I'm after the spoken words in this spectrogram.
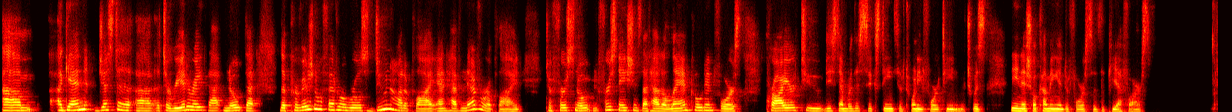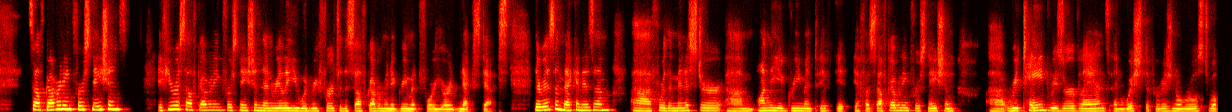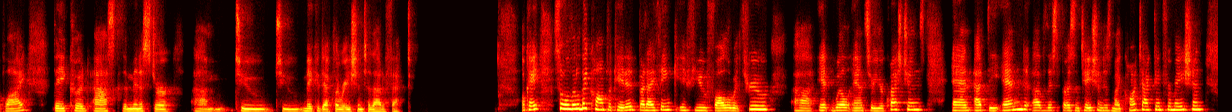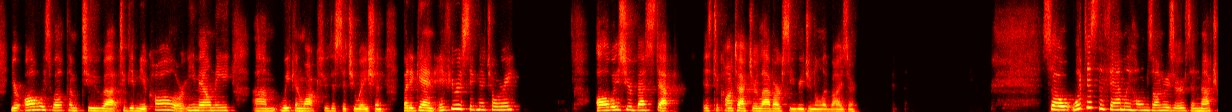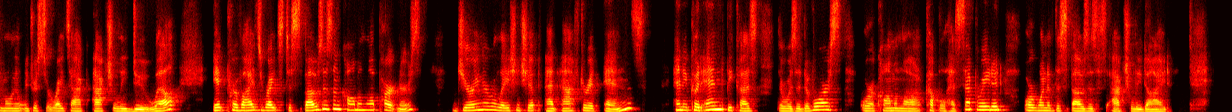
Um, again, just to, uh, to reiterate that note that the provisional federal rules do not apply and have never applied to First, First Nations that had a land code in force prior to December the 16th of 2014, which was the initial coming into force of the PFRs. Self-governing First Nations, if you're a self governing First Nation, then really you would refer to the self government agreement for your next steps. There is a mechanism uh, for the minister um, on the agreement if, if a self governing First Nation uh, retained reserve lands and wished the provisional rules to apply, they could ask the minister um, to, to make a declaration to that effect. Okay, so a little bit complicated, but I think if you follow it through, uh, it will answer your questions. And at the end of this presentation is my contact information. You're always welcome to, uh, to give me a call or email me. Um, we can walk through the situation. But again, if you're a signatory, always your best step is to contact your LabRC regional advisor. So, what does the Family Homes on Reserves and Matrimonial Interests or Rights Act actually do? Well, it provides rights to spouses and common law partners during a relationship and after it ends. And it could end because there was a divorce or a common law couple has separated or one of the spouses actually died.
